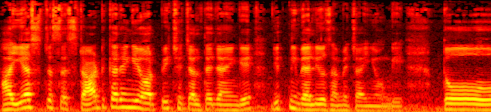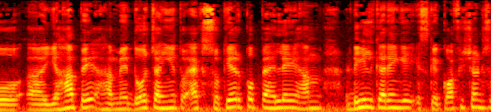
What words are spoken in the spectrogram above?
हाईएस्ट से स्टार्ट करेंगे और पीछे चलते जाएँगे, जितनी वैल्यूज़ हमें चाहिए होंगी। तो यहाँ पे हमें दो चाहिए तो एक्स सुकेयर को पहले हम डील करेंगे, इसके कॉफिशेंट्स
